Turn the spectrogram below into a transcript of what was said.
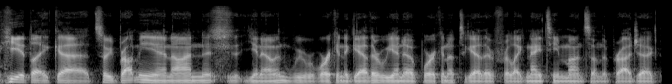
he had like uh, so he brought me in on you know and we were working together we ended up working up together for like 19 months on the project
